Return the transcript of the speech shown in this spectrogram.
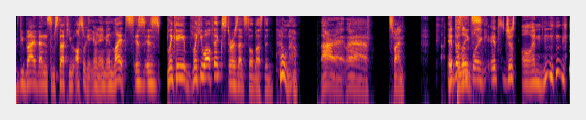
if you buy Venn some stuff, you also get your name in lights. Is is Blinky Blinky Wall fixed or is that still busted? hell no. All right, uh, it's fine. It doesn't blinks- blink. It's just on.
